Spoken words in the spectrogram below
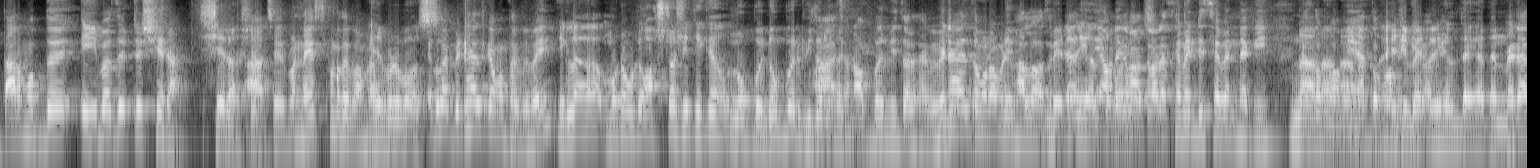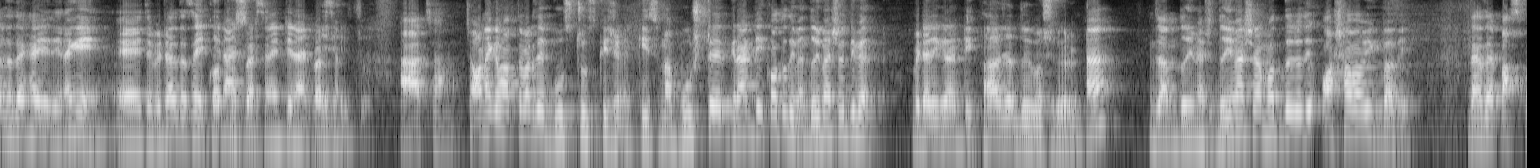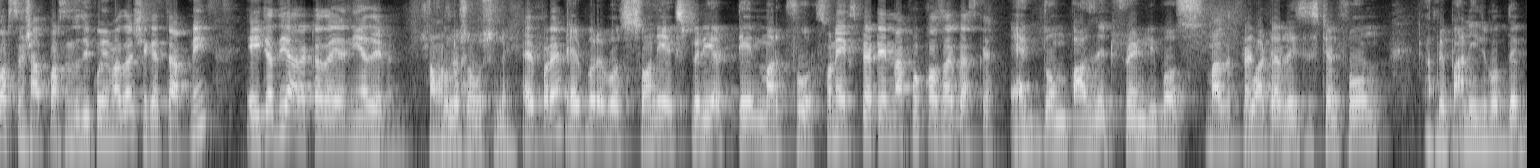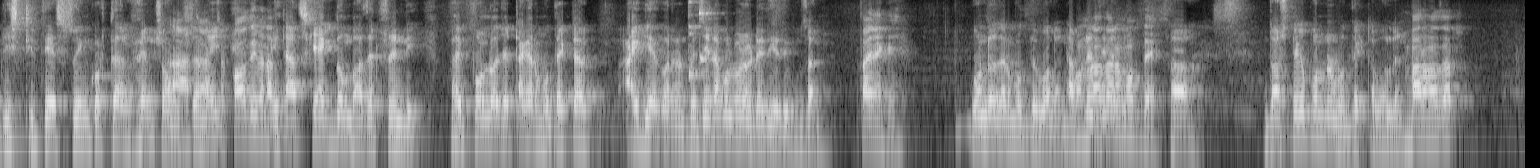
তার মধ্যে এই বাজেটে সেরা। সেরা আচ্ছা এরপর নেক্সট কোন দেখব আমরা? এরপর বস এগুলা ব্যাটারি হেলথ কেমন থাকবে ভাই? এগুলা মোটামুটি 88 থেকে 90 90 এর ভিতরে থাকবে। আচ্ছা এর ভিতরে থাকবে। ব্যাটারি হেলথ মোটামুটি ভালো আছে। ব্যাটারি হেলথ অনেকে বলতে পারে 77 নাকি? না না এই যে ব্যাটারি হেলথ দেখা দেন। ব্যাটারি হেলথ দেখাই দেয় নাকি? এই যে ব্যাটারি হেলথ 89% আচ্ছা আচ্ছা, অনেকে ভাবতে পারে যে বুস্ট টুস কিছু কিছু না। বুস্টের গ্যারান্টি কত দিবেন? দুই মাসের দিবেন? ব্যাটারি গ্যারান্টি হ্যাঁ যান দুই মাসের হ্যাঁ? যান দুই মাসে। দুই মাসের মধ্যে যদি অস্বাভাবিকভাবে দেখা যায় পাঁচ পার্সেন্ট সাত পার্সেন্ট যদি কমে যায় সেক্ষেত্রে আপনি এইটা দিয়ে আরেকটা জায়গায় নিয়ে যাবেন। কোনো সমস্যা নেই। এরপরে? এরপরে boss Sony Xperia ten mark four Sony Xperia ten mark four কত থাকবে আজকে? একদম budget friendly boss. Budget water resistant phone আপনি পানির মধ্যে বৃষ্টিতে সুইং করতে পারবেন সমস্যা আচ্ছা, নাই। আচ্ছা? এটা আজকে একদম বাজেট ফ্রেন্ডলি ভাই পনেরো হাজার টাকার মধ্যে একটা আইডিয়া করেন। আপনি যেটা বলবেন ওটা দিয়ে দিব জান। তাই নাকি? পনেরো হাজার মধ্যে বলেন। আপনি মধ্যে? হ্যাঁ। দশ থেকে পনেরোর মধ্যে একটা বলেন। বারো হাজার?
